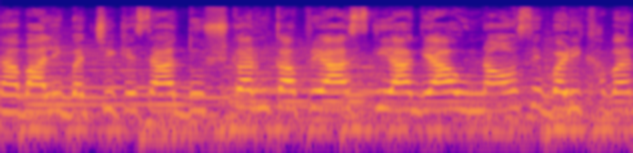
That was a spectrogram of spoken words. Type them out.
नाबालिग बच्ची के साथ दुष्कर्म का प्रयास किया गया, उन्नाव से बड़ी खबर।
